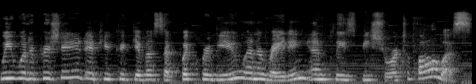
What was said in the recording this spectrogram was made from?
We would appreciate it if you could give us a quick review and a rating, and please be sure to follow us.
